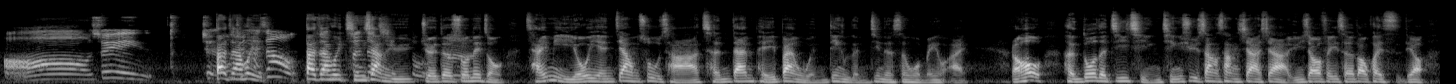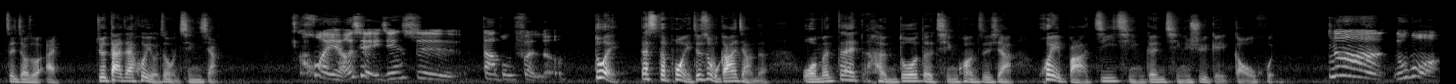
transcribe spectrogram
哦，所以大家会大家会倾向于觉得说嗯那种柴米油盐酱醋茶、承担陪伴、稳定冷静的生活没有爱，然后很多的激情、情绪上上下下、云霄飞车到快死掉，这叫做爱。就大家会有这种倾向。会，而且已经是大部分了。对，That's the point，就是我刚才讲的，我们在很多的情况之下会把激情跟情绪给搞混。那如果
